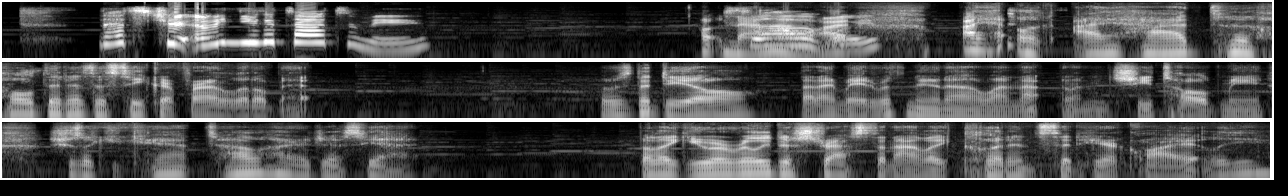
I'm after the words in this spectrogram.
That's true. I mean, you can talk to me. But Still now, have a I, voice. I ha- look. I had to hold it as a secret for a little bit. It was the deal that I made with Nuna when when she told me she's like, you can't tell her just yet. But like, you were really distressed, and I like couldn't sit here quietly.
